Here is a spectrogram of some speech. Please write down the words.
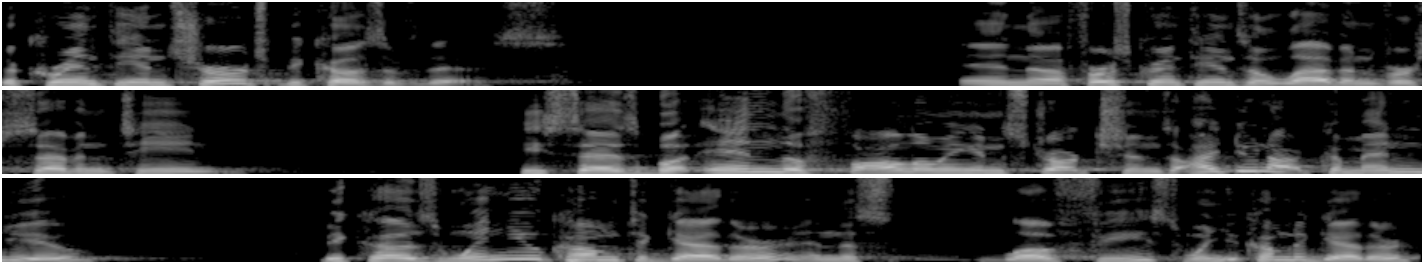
the Corinthian church because of this. In uh, 1 Corinthians 11, verse 17, he says, But in the following instructions, I do not commend you, because when you come together in this love feast, when you come together,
